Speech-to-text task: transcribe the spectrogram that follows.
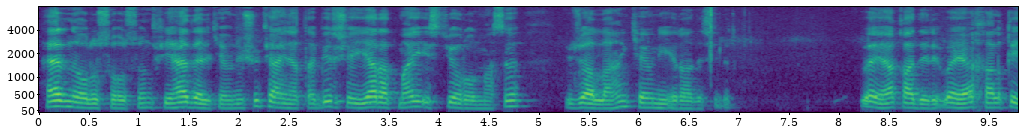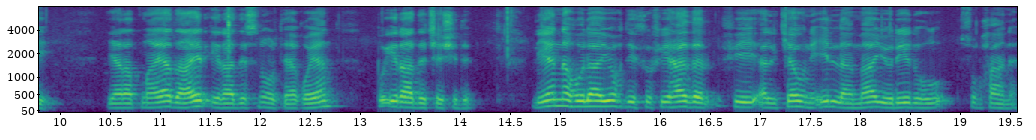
her ne olursa olsun fi hadel kevni şu kainatta bir şey yaratmayı istiyor olması yüce Allah'ın kevni iradesidir. Veya kaderi veya halki yaratmaya dair iradesini ortaya koyan bu irade çeşidi. لِيَنَّهُ لَا يُحْدِثُ فِي هَذَا فِي الْكَوْنِ إِلَّا مَا يُرِيدُهُ سُبْحَانَهُ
